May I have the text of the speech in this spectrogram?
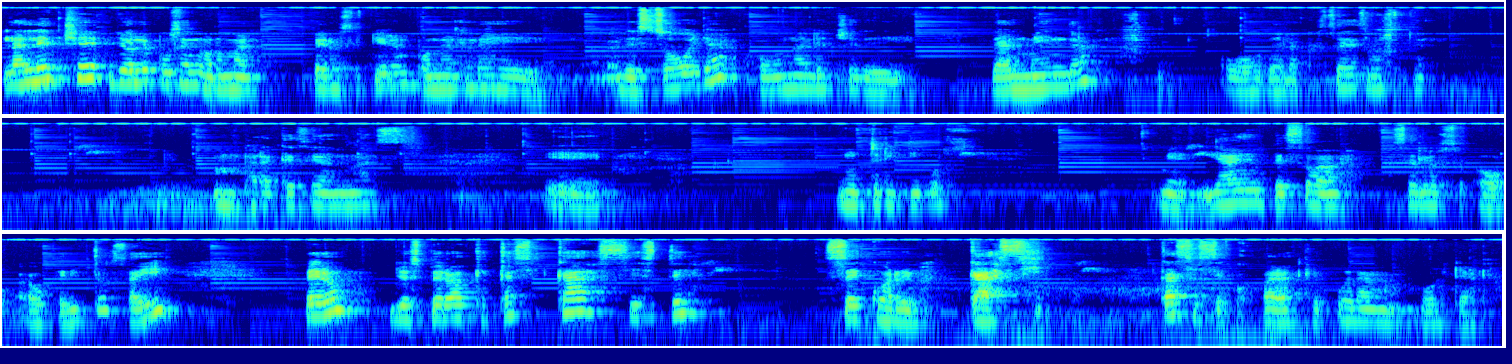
La leche yo le puse normal, pero si quieren ponerle de soya o una leche de, de almendra o de la que ustedes gusten, para que sean más eh, nutritivos. Miren, ya empezó a hacer los agujeritos ahí, pero yo espero a que casi, casi esté seco arriba, casi, casi seco, para que puedan voltearlo.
